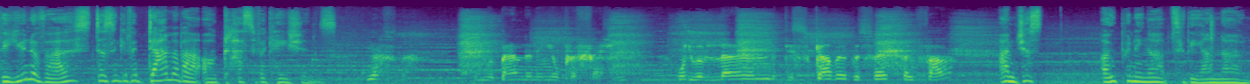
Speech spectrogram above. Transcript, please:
The universe doesn't give a damn about our classifications. Yasna, are you abandoning your profession? What you have learned, discovered, researched so far? I'm just opening up to the unknown.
